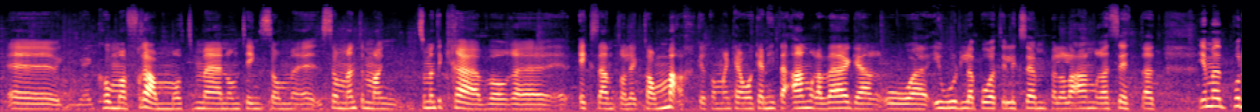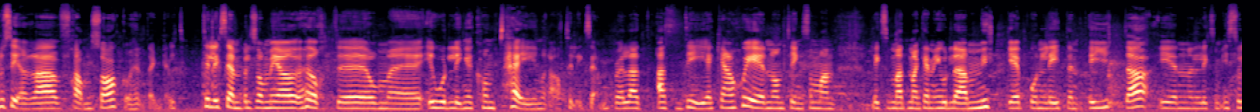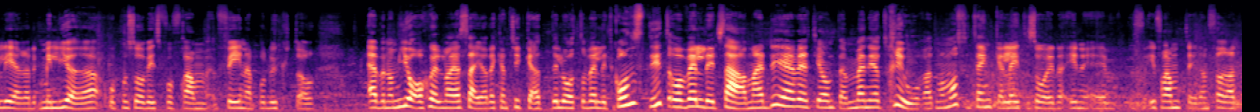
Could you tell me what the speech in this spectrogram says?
eh, komma framåt med någonting som, eh, som, inte, man, som inte kräver eh, x antal hektar mark. Utan man kanske kan hitta andra vägar att eh, odla på till exempel eller andra sätt att ja, men producera fram saker helt enkelt. Till exempel som jag har hört eh, om eh, odling i containrar till exempel. Att, att det kanske är någonting som man, liksom att man kan odla mycket på en liten yta i en liksom, isolerad miljö och på så vis få fram fina produkter Även om jag själv när jag säger det kan tycka att det låter väldigt konstigt och väldigt så här, nej det vet jag inte. Men jag tror att man måste tänka lite så i, i, i framtiden för att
